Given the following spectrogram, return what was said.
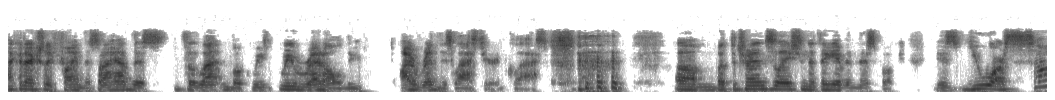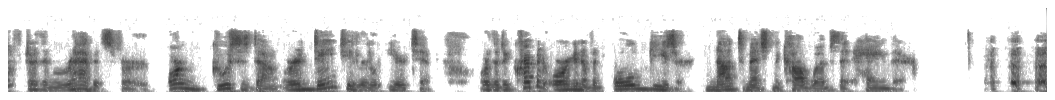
I could actually find this. I have this the Latin book. We we read all the. I read this last year in class. um, but the translation that they give in this book is "You are softer than rabbit's fur, or goose's down, or a dainty little ear tip, or the decrepit organ of an old geezer, not to mention the cobwebs that hang there."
